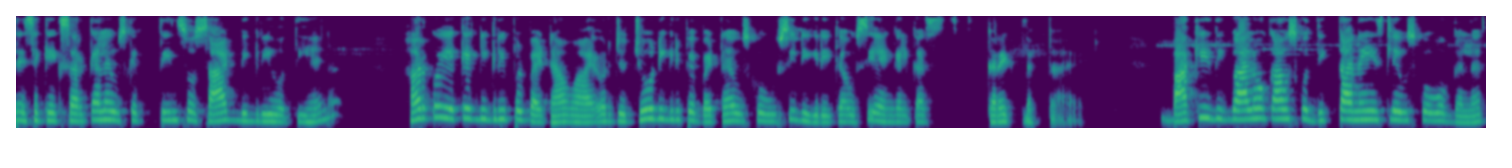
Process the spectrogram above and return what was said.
जैसे कि एक सर्कल है, उसके 360 डिग्री होती है ना। हर कोई एक एक डिग्री पर बैठा हुआ है और जो जो डिग्री पे बैठा है, उसको उसी डिग्री का, उसी एंगल का करेक्ट लगता है। बाकी दिवालों का उसको दिखता नहीं, इसलिए उसको वो गलत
